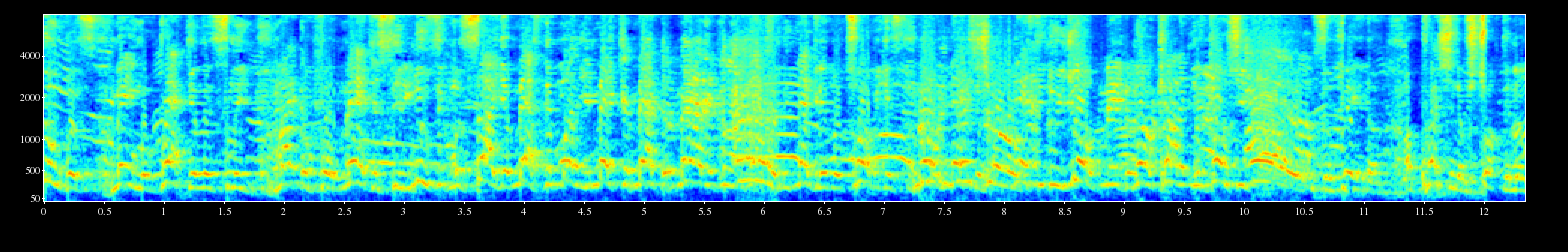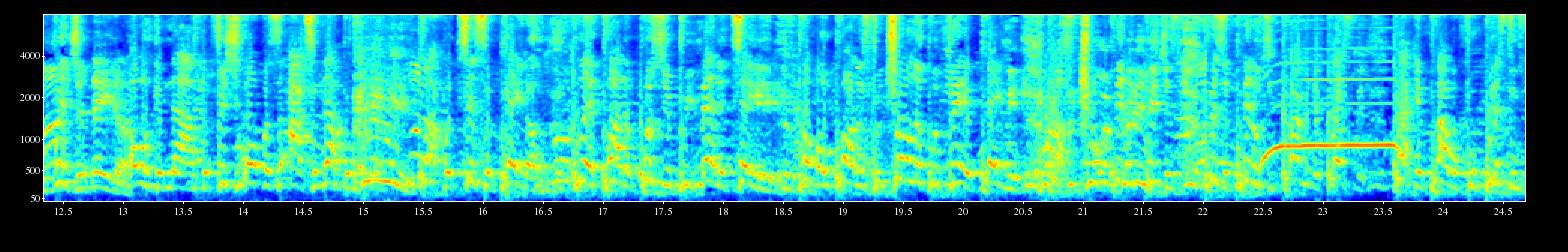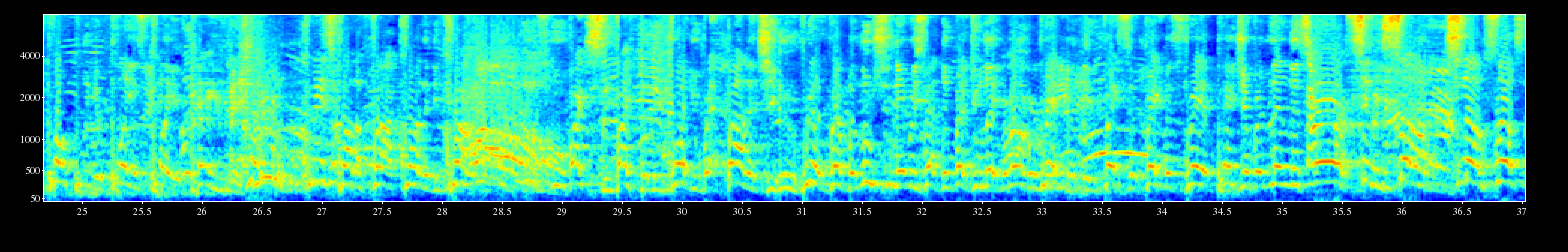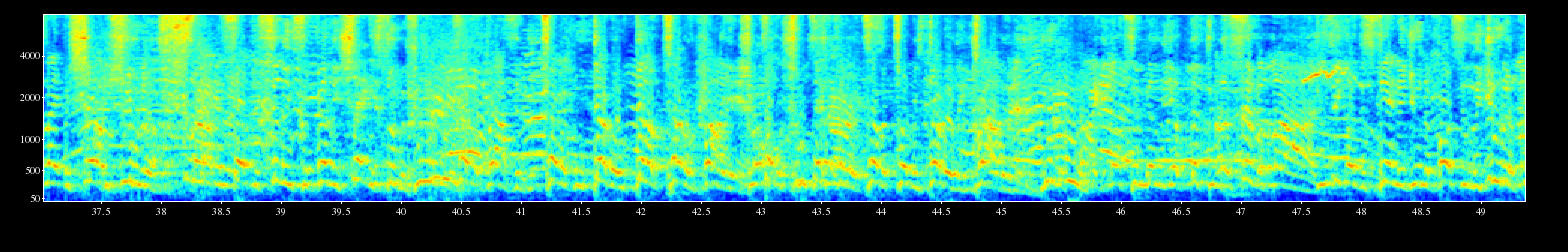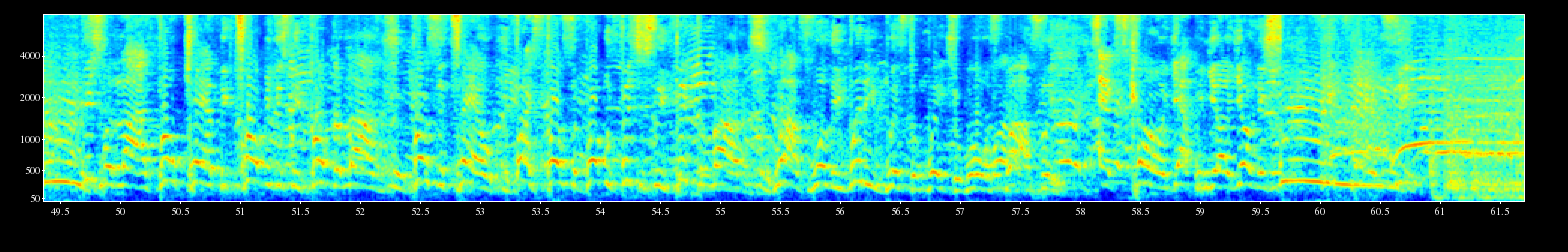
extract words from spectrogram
Maneuvers made miraculously. Microphone majesty, music messiah, master money making mathematically. Naturally negative, notorious. No nation. intro. Nancy New York, nigga. Narcotic negotiator. Oh. Observator. Oppression obstructing originator. Organized, official officer, oxen operator. Clean. Block participator. Play potter pushing premeditated. Promo partners patrolling, preventing payment. Prosecuting pretty- pictures. Powerful pistols, pokely and players playing Pavement. Queens qualified quantity crime. Oh. School righteously, rightfully, royal rapology. Real revolutionaries that to regulate rapidly. Racing, ravens, red pager, relentless. Earth. Silly son, snub, slug, sniper, sharpshooter. Sliding soldier, silly, civilian, shaking stupid. Terrorizing, terrible, thorough, dumb, terrifying. Total truth, territory, territories thoroughly driving. Unifying, ultimately uplifting the civilized. Unique understanding, universally unified. Visualize, vocab, victoriously vocalized. Versatile, vice versa, bubbles viciously victimized. Wise, woolly, witty, wisdom, wager wars wisely. Ex-con, yapping y'all young niggas.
